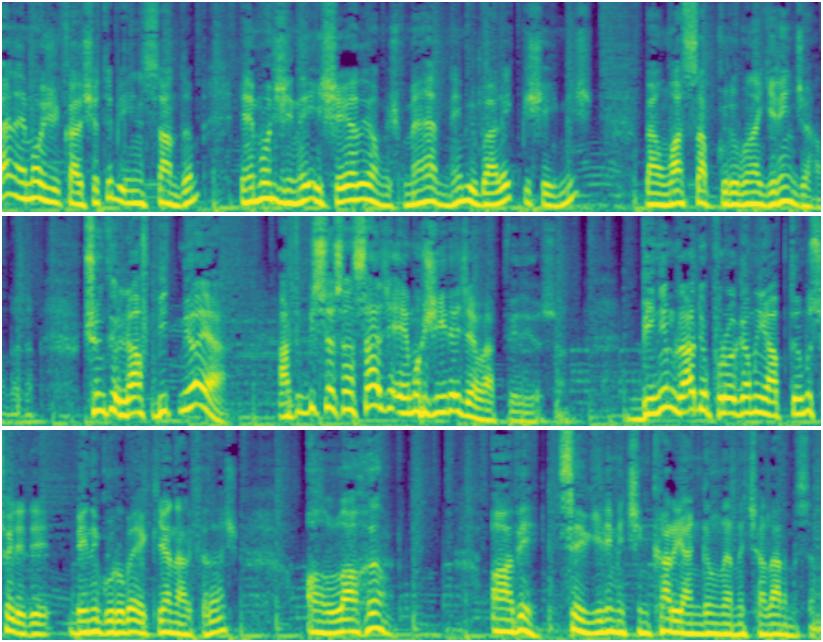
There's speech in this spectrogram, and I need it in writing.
Ben emoji karşıtı bir insandım. Emoji ne işe yarıyormuş meğer ne mübarek bir şeymiş. Ben WhatsApp grubuna girince anladım. Çünkü laf bitmiyor ya. Artık bir süre sadece emojiyle cevap veriyorsun. Benim radyo programı yaptığımı söyledi beni gruba ekleyen arkadaş. Allah'ım Abi sevgilim için kar yangınlarını çalar mısın?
